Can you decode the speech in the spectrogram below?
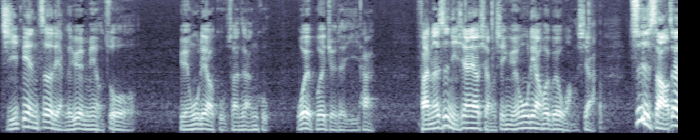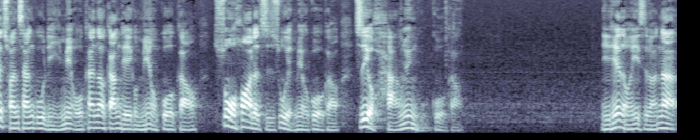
即便这两个月没有做原物料股、船长股，我也不会觉得遗憾。反而是你现在要小心，原物料会不会往下？至少在船产股里面，我看到钢铁股没有过高，塑化的指数也没有过高，只有航运股过高。你听懂意思吗？那。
